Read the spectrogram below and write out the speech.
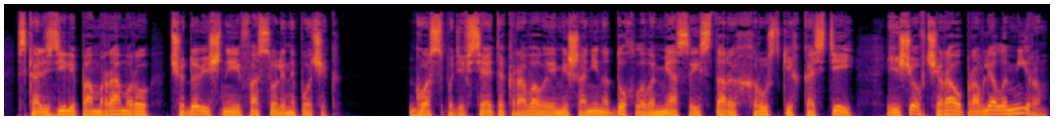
— скользили по мрамору чудовищные фасолины почек. Господи, вся эта кровавая мешанина дохлого мяса и старых хрустких костей еще вчера управляла миром,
